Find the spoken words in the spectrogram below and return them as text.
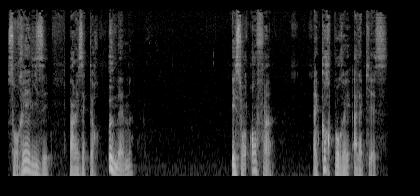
sont réalisées par les acteurs eux-mêmes et sont enfin incorporées à la pièce.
